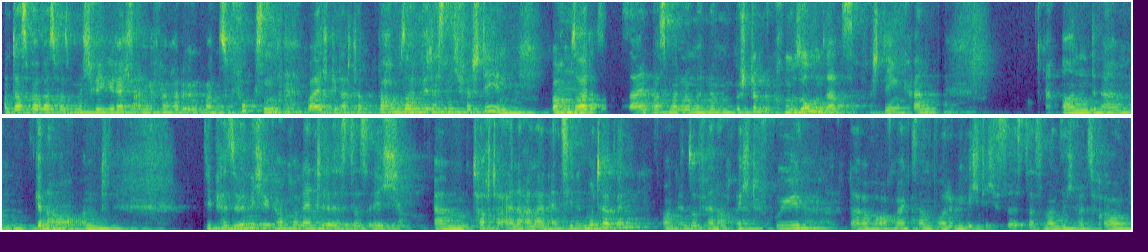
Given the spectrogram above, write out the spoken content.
Und das war was, was mich regelrecht angefangen hat, irgendwann zu fuchsen, weil ich gedacht habe, warum sollen wir das nicht verstehen? Warum soll das sein, was man nur mit einem bestimmten Chromosomensatz verstehen kann. Und ähm, genau, und die persönliche Komponente ist, dass ich ähm, Tochter einer alleinerziehenden Mutter bin und insofern auch recht früh darauf aufmerksam wurde, wie wichtig es ist, dass man sich als Frau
